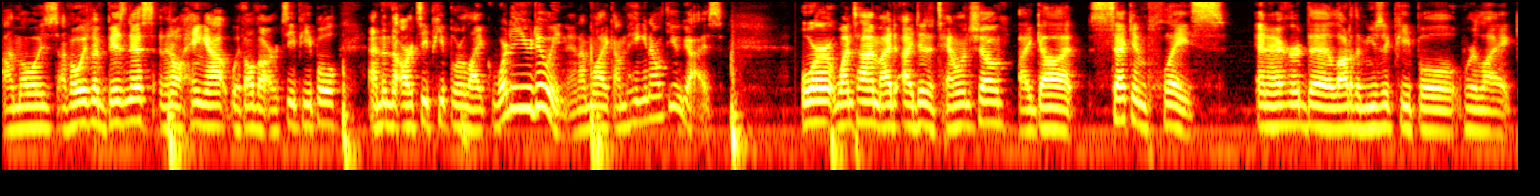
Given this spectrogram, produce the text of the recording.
I'm always I've always been business and then I'll hang out with all the artsy people and then the artsy people are like, "What are you doing?" And I'm like, "I'm hanging out with you guys." Or one time I, I did a talent show. I got second place and I heard that a lot of the music people were like,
